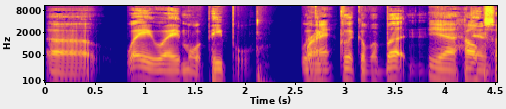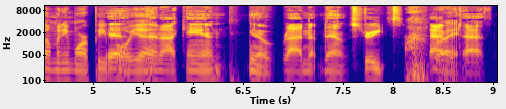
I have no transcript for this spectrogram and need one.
uh, way, way more people with Right. a click of a button. Yeah. Help and- so many more people. Yeah. than I can, you know, riding up down the streets Right. advertising.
